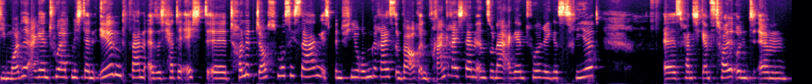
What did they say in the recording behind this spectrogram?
die Modelagentur hat mich dann irgendwann, also ich hatte echt äh, tolle Jobs, muss ich sagen. Ich bin viel rumgereist und war auch in Frankreich dann in so einer Agentur registriert. Äh, das fand ich ganz toll. Und ähm,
